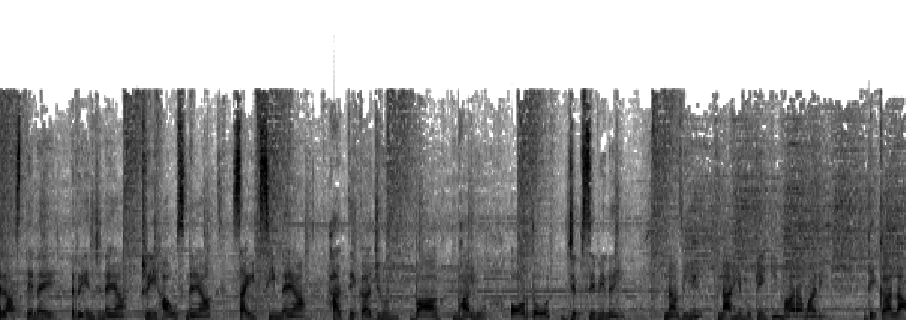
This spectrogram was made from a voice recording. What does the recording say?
रास्ते नए रेंज नया ट्री हाउस नया साइट सीन नया, हाथी का झुंड, बाघ, भालू और तो और जिप्सी भी नई ना भीड़, ना ही बुकिंग की मारामारी। ढिकाला,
